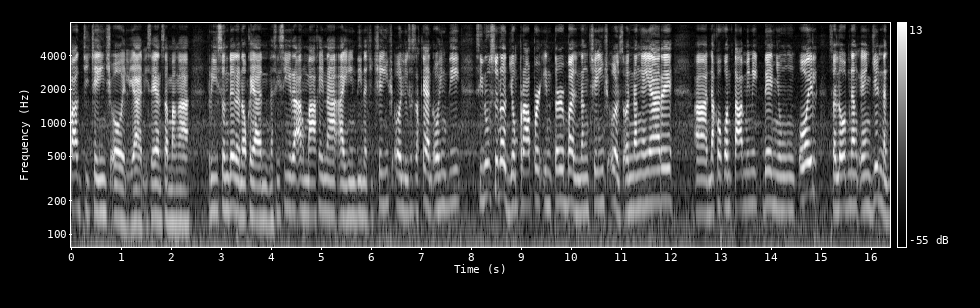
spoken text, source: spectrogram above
pag-change oil. Yan, isa yan sa mga reason din ano kaya nasisira ang makina ay hindi na change oil yung sasakyan o hindi sinusunod yung proper interval ng change oil so ang nangyayari uh, nako-contaminate din yung oil sa loob ng engine nag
